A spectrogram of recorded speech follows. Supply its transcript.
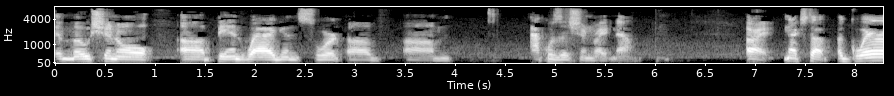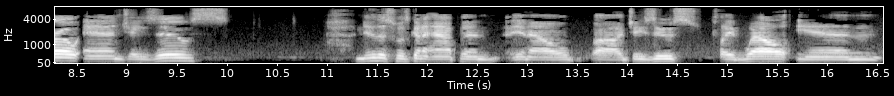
emotional uh, bandwagon sort of um, acquisition right now. All right, next up, Aguero and Jesus. Knew this was going to happen. You know, uh, Jesus played well in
